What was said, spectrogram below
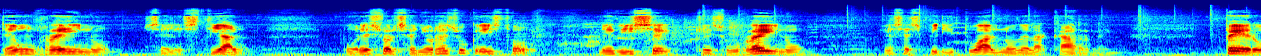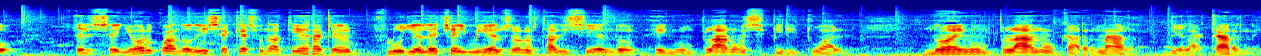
de un reino celestial. Por eso el Señor Jesucristo le dice que su reino es espiritual, no de la carne. Pero el Señor cuando dice que es una tierra que fluye leche y miel, se lo está diciendo en un plano espiritual, no en un plano carnal de la carne.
